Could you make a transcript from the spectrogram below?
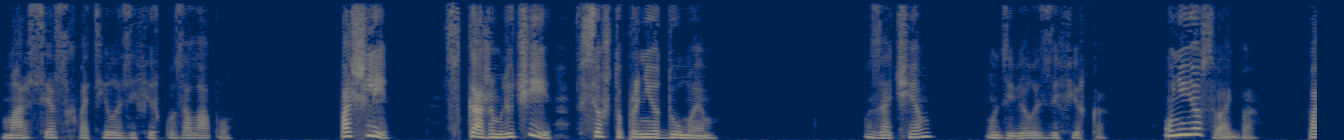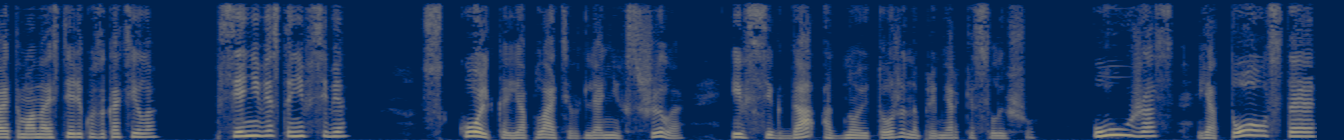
Марсия схватила Зефирку за лапу. «Пошли, скажем Лючии все, что про нее думаем». «Зачем?» — удивилась Зефирка. «У нее свадьба, поэтому она истерику закатила. Все невесты не в себе. Сколько я платьев для них сшила — и всегда одно и то же на примерке слышу. Ужас, я толстая,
